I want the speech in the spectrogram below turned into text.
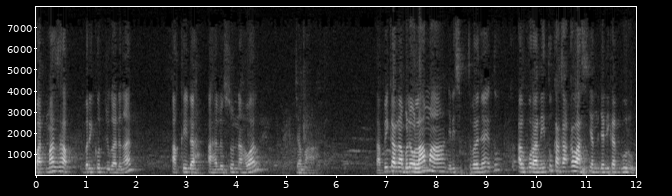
4 mazhab berikut juga dengan akidah ahlus sunnah wal jamaah. Tapi karena beliau lama, jadi sebenarnya itu Al-Qurani itu kakak kelas yang dijadikan guru.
